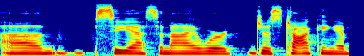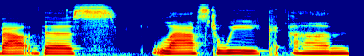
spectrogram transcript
um, cs and i were just talking about this last week um,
